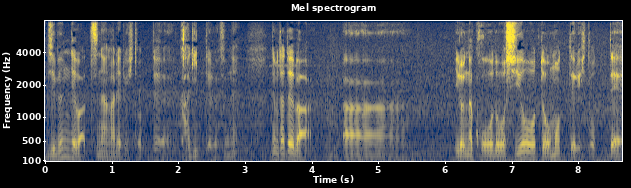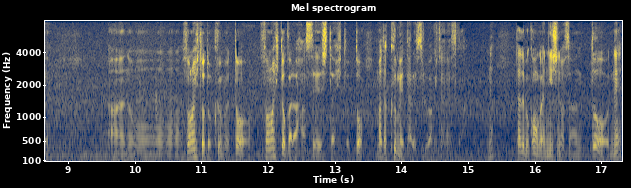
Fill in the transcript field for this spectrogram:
自分ではつながれる人って限ってるんですよね。でも例えばあいろんな行動をしようと思ってる人ってあのー、その人と組むとその人から派生した人とまた組めたりするわけじゃないですか。ね、例えば今回西野さんとね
